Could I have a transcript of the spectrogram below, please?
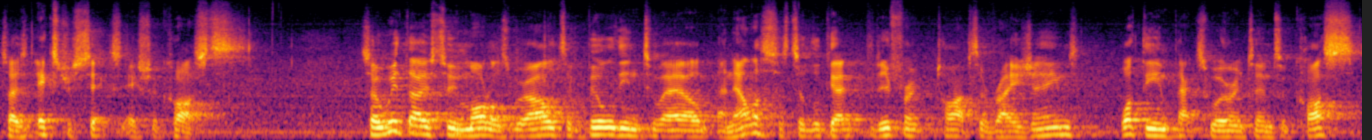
So there's extra sex, extra costs. So with those two models, we're able to build into our analysis to look at the different types of regimes, what the impacts were in terms of costs,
